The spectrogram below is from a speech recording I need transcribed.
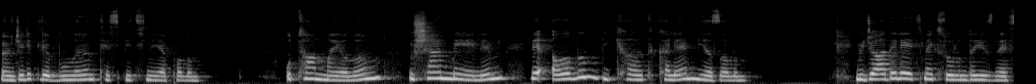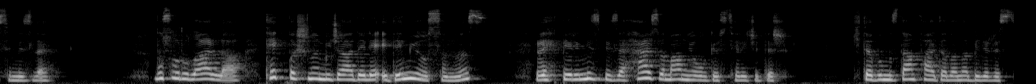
Öncelikle bunların tespitini yapalım. Utanmayalım, üşenmeyelim ve alalım bir kağıt kalem yazalım. Mücadele etmek zorundayız nefsimizle. Bu sorularla tek başına mücadele edemiyorsanız rehberimiz bize her zaman yol göstericidir. Kitabımızdan faydalanabiliriz.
